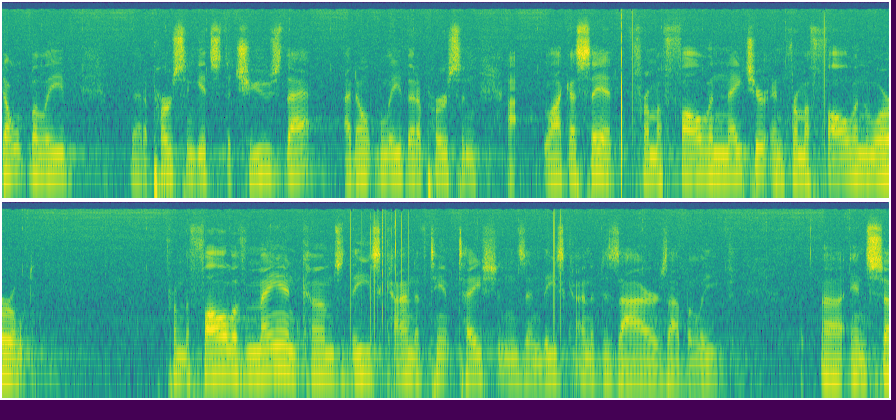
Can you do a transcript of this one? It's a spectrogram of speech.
don't believe that a person gets to choose that. I don't believe that a person, I, like I said, from a fallen nature and from a fallen world. From the fall of man comes these kind of temptations and these kind of desires, I believe. Uh, and so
